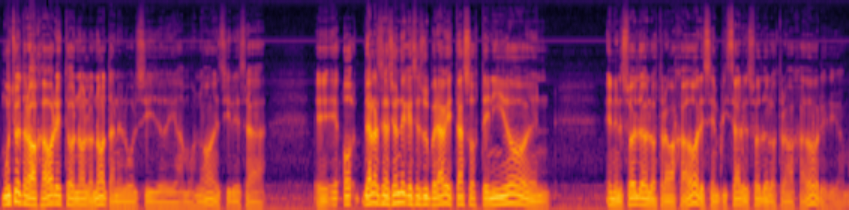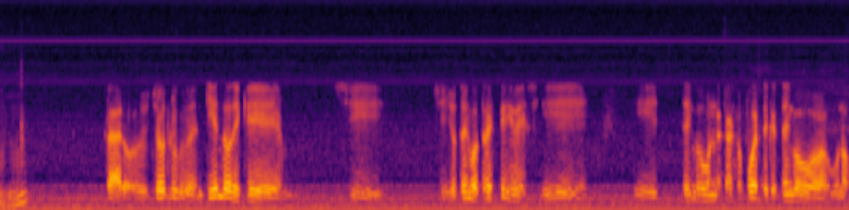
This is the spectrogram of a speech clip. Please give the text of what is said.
mucho el trabajador esto no lo nota en el bolsillo, digamos, ¿no? Es decir, esa... Eh, eh, da la sensación de que ese superávit está sostenido en, en el sueldo de los trabajadores, en pisar el sueldo de los trabajadores, digamos, ¿no? Yo entiendo de que si, si yo tengo tres pibes y, y tengo una caja fuerte que tengo unos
